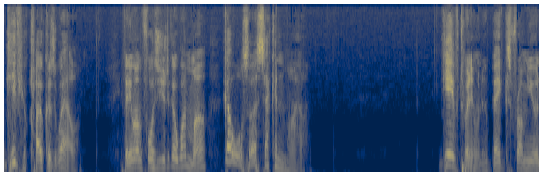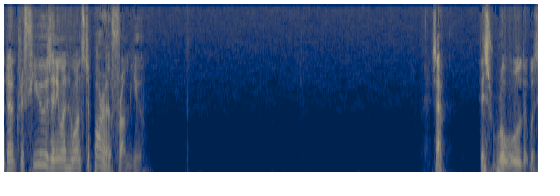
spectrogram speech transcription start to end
give your cloak as well. If anyone forces you to go one mile, go also a second mile. Give to anyone who begs from you, and don't refuse anyone who wants to borrow from you. So, this rule that was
